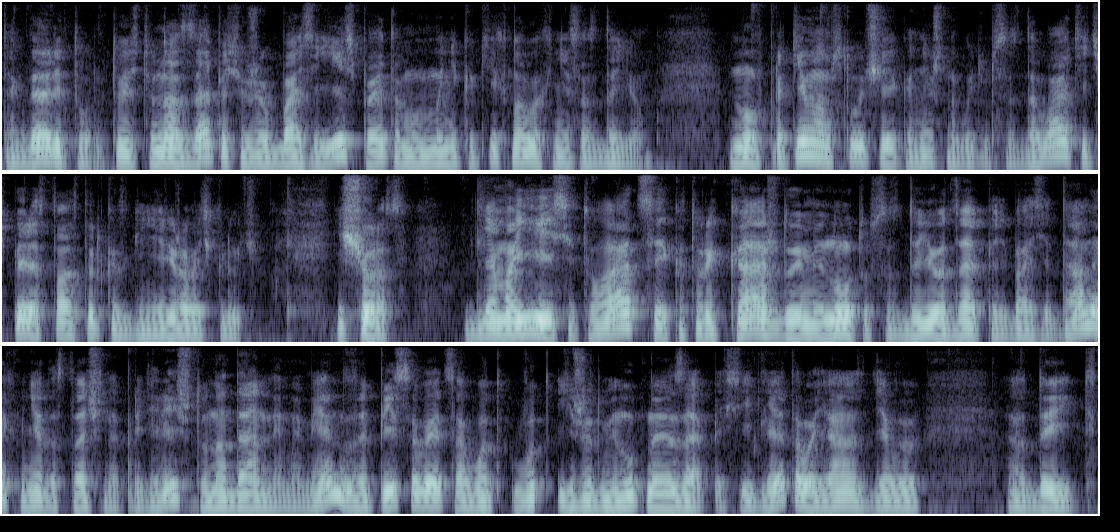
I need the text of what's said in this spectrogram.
тогда return. То есть у нас запись уже в базе есть, поэтому мы никаких новых не создаем. Но в противном случае, конечно, будем создавать. И теперь осталось только сгенерировать ключ. Еще раз. Для моей ситуации, который каждую минуту создает запись в базе данных, мне достаточно определить, что на данный момент записывается вот, вот ежеминутная запись. И для этого я сделаю э, date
